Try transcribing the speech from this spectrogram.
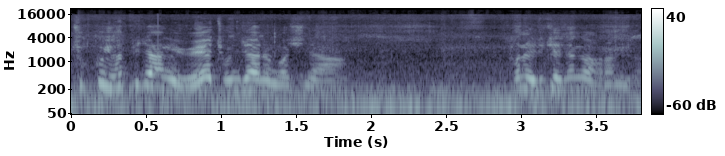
축구 협회장이 왜 존재하는 것이냐? 저는 이렇게 생각을 합니다.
